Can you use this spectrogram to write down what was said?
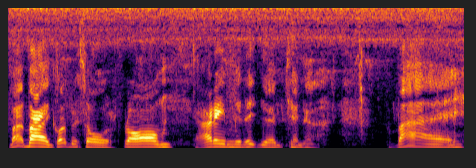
Bye bye, God bless all from Hari Medik Jam Channel. Bye.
